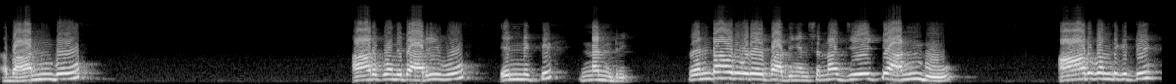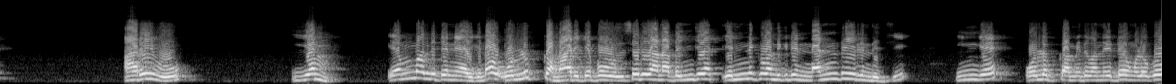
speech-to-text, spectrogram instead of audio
அப்ப அன்பு ஆருக்கு வந்துட்டு அறிவு எண்ணுக்கு நன்றி. ரெண்டாவது விடையை பாத்தீங்கன்னு சொன்னா ஜேக்கு அன்பு ஆறு வந்துகிட்டு அறிவு எம் எம் வந்துட்டு என்ன ஆயிருக்குன்னா ஒழுக்கமா இருக்க போகுது. சரிதானே? அப்ப இங்க எண்ணுக்கு வந்துகிட்டு நன்றி இருந்துச்சு. இங்க ஒழுக்கம். இது வந்துட்டு உங்களுக்கு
